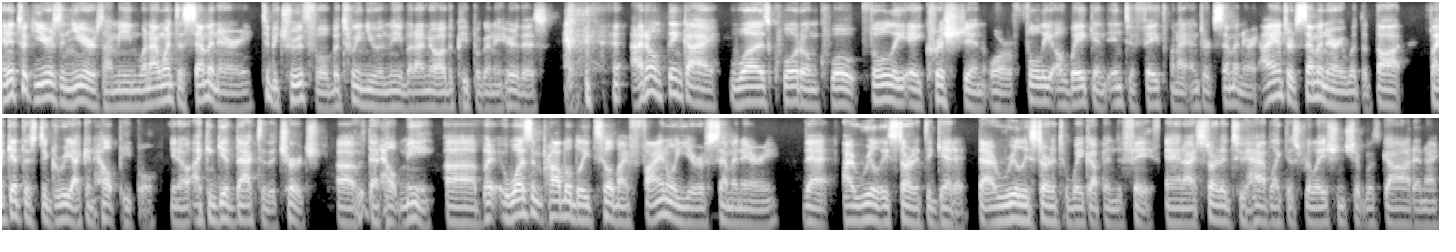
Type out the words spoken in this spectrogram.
And it took years and years. I mean when i went to seminary to be truthful between you and me but i know other people are going to hear this i don't think i was quote unquote fully a christian or fully awakened into faith when i entered seminary. I entered seminary with the thought if I get this degree, I can help people. You know, I can give back to the church uh, that helped me. Uh, but it wasn't probably till my final year of seminary that I really started to get it, that I really started to wake up into faith. And I started to have like this relationship with God. And I,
